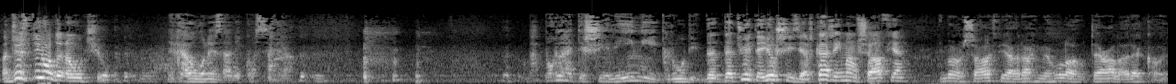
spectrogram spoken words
A gdje si ti onda naučio? Neka ovo ne zna niko sam ja. Pogledajte širini grudi. Da, da čujete još izjaš. Kaže imam šafija. Imam šafija, rahmehullahu teala, rekao je.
